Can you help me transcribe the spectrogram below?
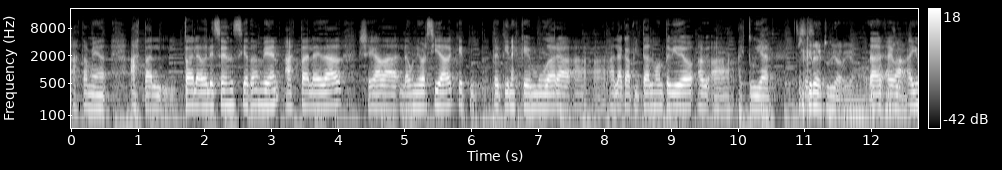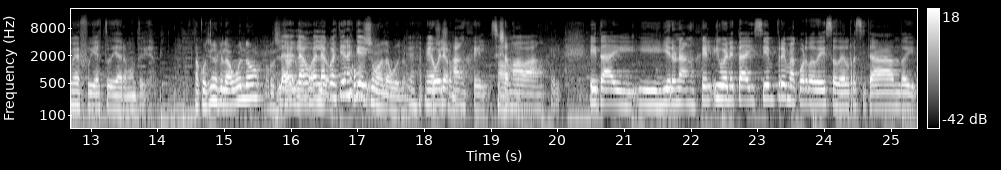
hasta, mi- hasta el- toda la adolescencia también, hasta la edad llegada a la universidad que tú te tienes que mudar a, a- a la capital Montevideo a, estudiar. Si querés estudiar, digamos. Ah, va, ahí me fui a estudiar a Montevideo. La cuestión es que el abuelo La, la- la cuestión es ¿Cómo que. se llama el abuelo? Eh, ¿Cómo Mi abuelo? Ángel, se llamaba Ángel. Y, ta, y, y- y era un ángel. Y bueno, ta, y siempre me acuerdo de eso, de él recitando. Y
